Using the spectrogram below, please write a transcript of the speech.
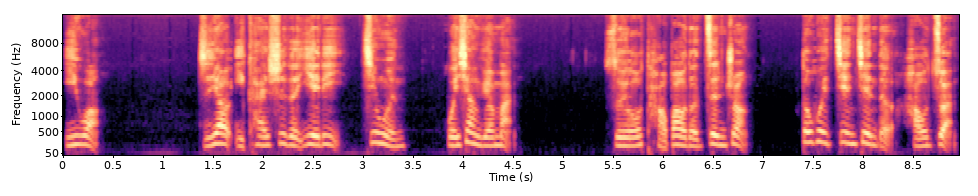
以往只要已开示的业力经文回向圆满，所有讨报的症状。都会渐渐的好转，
